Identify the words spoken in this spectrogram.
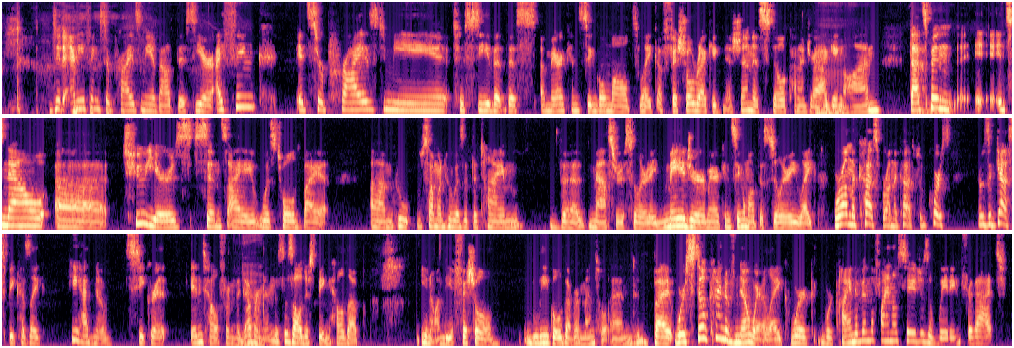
Did anything surprise me about this year? I think it surprised me to see that this American single malt like official recognition is still kind of dragging mm. on. That's been mm. it's now uh, two years since I was told by um, who someone who was at the time the master distiller at a major American single malt distillery, like, we're on the cusp, we're on the cusp. Of course, it was a guess because, like, he had no secret intel from the Yeah. government. This is all just being held up, you know, on the official legal governmental end. But we're still kind of nowhere. Like, we're, we're kind of in the final stages of waiting for that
